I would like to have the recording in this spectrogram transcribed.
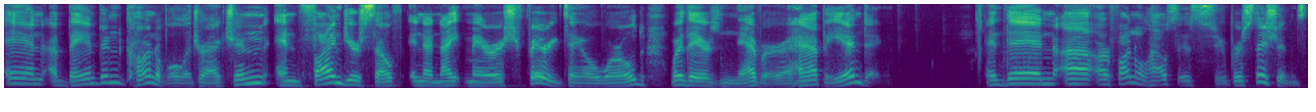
an abandoned carnival attraction and find yourself in a nightmarish fairy tale world where there's never a happy ending. And then uh, our final house is Superstitions.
